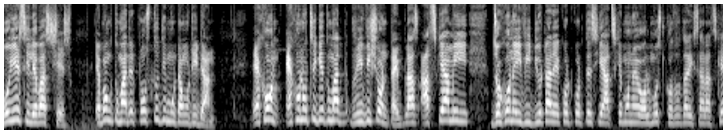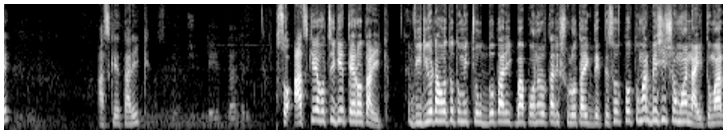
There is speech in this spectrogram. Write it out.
বইয়ের সিলেবাস শেষ এবং তোমাদের প্রস্তুতি মোটামুটি ডান এখন এখন হচ্ছে গিয়ে তোমার রিভিশন টাইম প্লাস আজকে আমি যখন এই ভিডিওটা রেকর্ড করতেছি, আজকে মনে হয় অলমোস্ট কত তারিখ স্যার আজকে? আজকে তারিখ? সো আজকে হচ্ছে গিয়ে তেরো তারিখ। ভিডিওটা হয়তো তুমি চোদ্দ তারিখ বা পনেরো তারিখ, ষোলো তারিখ দেখতেছো। তো তোমার বেশি সময় নাই। তোমার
